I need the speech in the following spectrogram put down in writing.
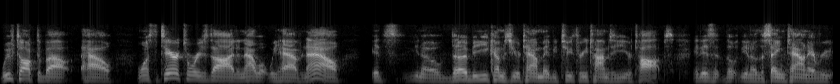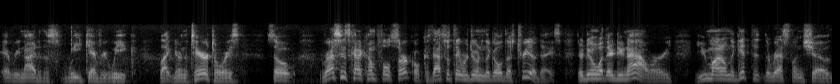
We've talked about how once the territories died, and now what we have now, it's you know the WWE comes to your town maybe two three times a year tops. It isn't the you know the same town every every night of this week every week like during the territories. So wrestling's kind of come full circle because that's what they were doing in the Gold Dust Trio days. They're doing what they do now, where you might only get the, the wrestling show,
